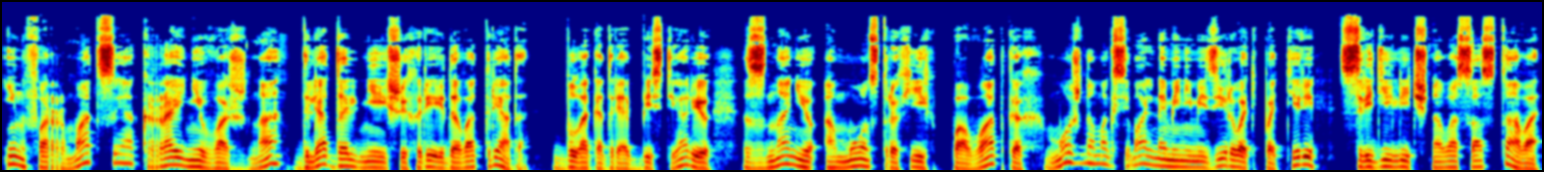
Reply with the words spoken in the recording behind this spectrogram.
информация крайне важна для дальнейших рейдов отряда. Благодаря бестиарию, знанию о монстрах и их повадках можно максимально минимизировать потери среди личного состава.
